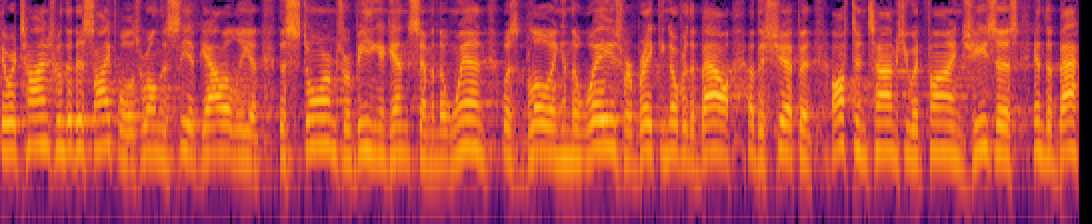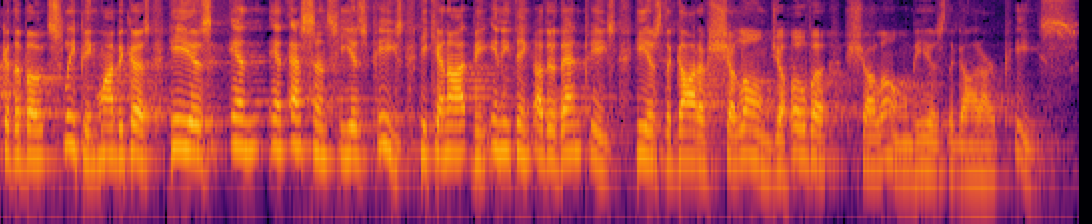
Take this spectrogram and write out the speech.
There were times when the disciples were on the Sea of Galilee and the storms were beating against them and the wind was blowing and the waves were breaking over the bow of the ship. And oftentimes you would find Jesus in the back of the boat sleeping. Why? Because he is, in, in essence, he is peace. He cannot be anything other than peace. He is the God of shalom, Jehovah Shalom. He is the God our peace.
